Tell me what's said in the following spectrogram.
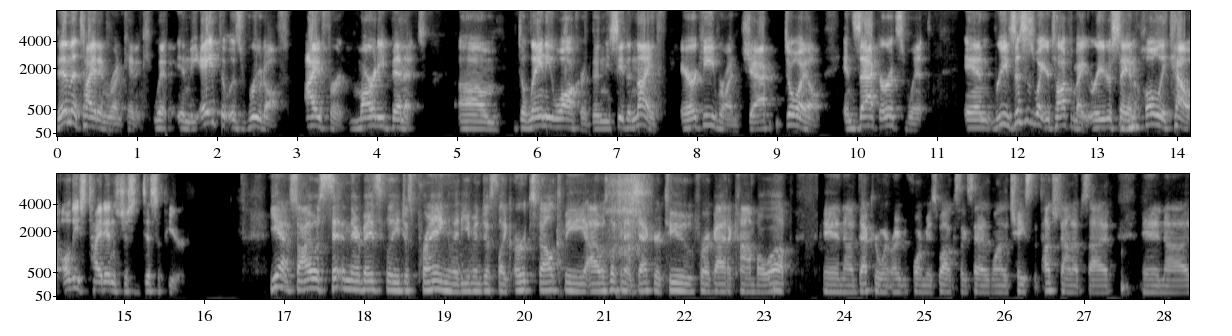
then the tight end run came went in the eighth. It was Rudolph, Eifert, Marty Bennett, um, Delanie Walker. Then you see the ninth, Eric Ebron, Jack Doyle, and Zach Ertz went. And Reebs, this is what you're talking about, where you're just saying, "Holy cow! All these tight ends just disappeared." Yeah, so I was sitting there basically just praying that even just like Ertz fell to me. I was looking at Decker too for a guy to combo up, and uh, Decker went right before me as well because, like I said, I wanted to chase the touchdown upside, and uh,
